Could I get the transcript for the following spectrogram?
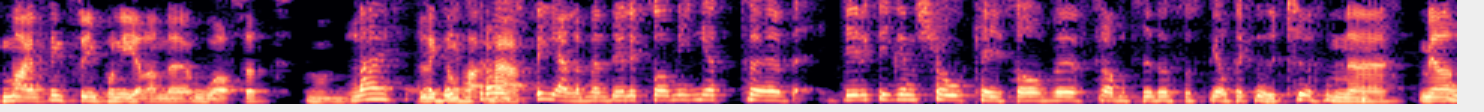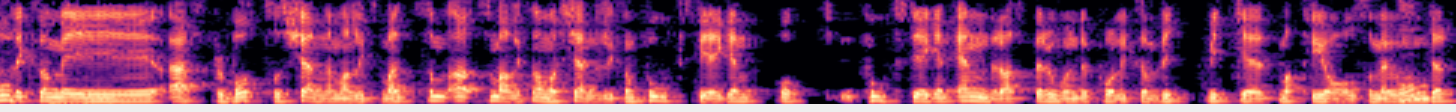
Miles är inte så imponerande oavsett. Nej, Liksom det är ett bra här- spel men det är liksom inget, eh, det är liksom ingen showcase av eh, framtidens spelteknik. Nej, medan liksom i Astrobot så känner man liksom, som, som Alex man känner liksom fotstegen och fotstegen ändras beroende på liksom vil- vilket material som är Mm. under.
